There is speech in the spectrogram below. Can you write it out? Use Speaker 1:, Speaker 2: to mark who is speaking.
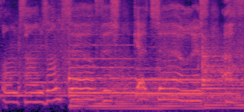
Speaker 1: Sometimes I'm selfish, get jealous. I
